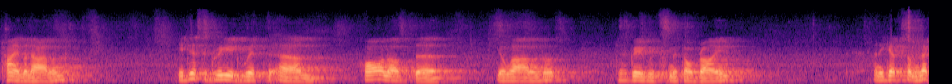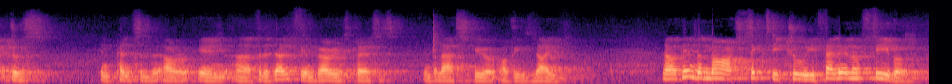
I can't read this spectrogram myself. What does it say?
time in Ireland. He disagreed with um, all of the young Irelanders, disagreed with Smith O'Brien, and he gave some lectures in, Pennsylvania, in uh, Philadelphia and various places in the last year of his life. Now, at the end of March 62, he fell ill of fever,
